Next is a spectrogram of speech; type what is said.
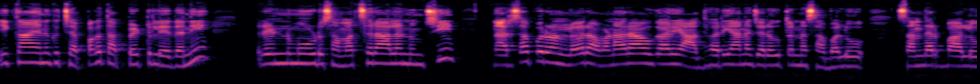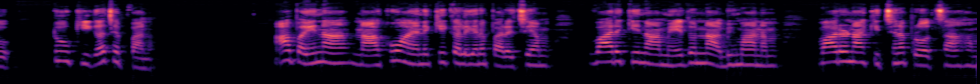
ఇక ఆయనకు చెప్పక తప్పెట్టు లేదని రెండు మూడు సంవత్సరాల నుంచి నర్సాపురంలో రమణారావు గారి ఆధ్వర్యాన జరుగుతున్న సభలు సందర్భాలు టూకీగా చెప్పాను. ఆ పైన నాకు ఆయనకి కలిగిన పరిచయం వారికి నా మీదున్న అభిమానం వారు నాకు ఇచ్చిన ప్రోత్సాహం.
